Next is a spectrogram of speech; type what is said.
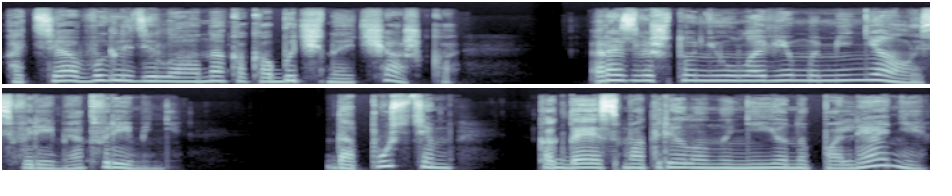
Хотя выглядела она как обычная чашка, разве что неуловимо менялась время от времени. Допустим, когда я смотрела на нее на поляне,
